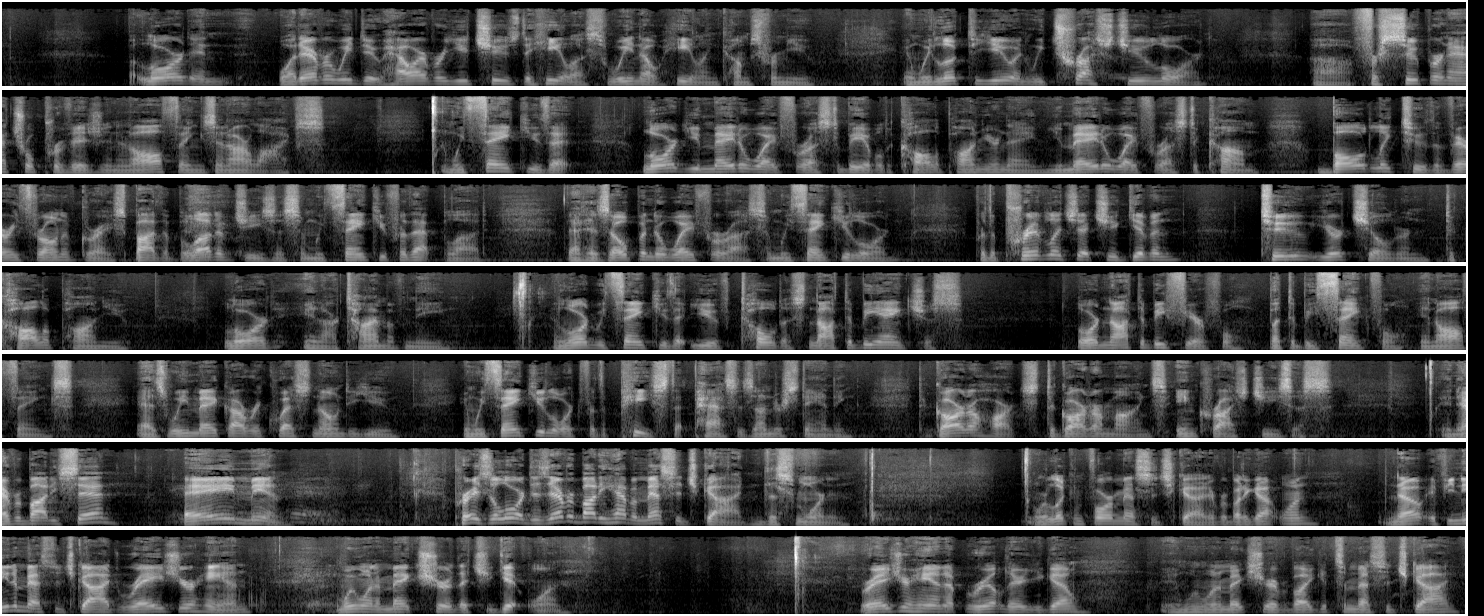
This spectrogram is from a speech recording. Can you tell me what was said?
But Lord, in whatever we do, however you choose to heal us, we know healing comes from you. And we look to you and we trust you, Lord, uh, for supernatural provision in all things in our lives. And we thank you that, Lord, you made a way for us to be able to call upon your name. You made a way for us to come boldly to the very throne of grace by the blood of Jesus. And we thank you for that blood that has opened a way for us. And we thank you, Lord, for the privilege that you've given to your children to call upon you, Lord, in our time of need. And Lord, we thank you that you've told us not to be anxious, Lord, not to be fearful, but to be thankful in all things as we make our requests known to you. And we thank you, Lord, for the peace that passes understanding, to guard our hearts, to guard our minds in Christ Jesus. And everybody said, Amen. Amen. Praise the Lord. Does everybody have a message guide this morning? We're looking for a message guide. Everybody got one? No, if you need a message guide, raise your hand. We want to make sure that you get one. Raise your hand up real. There you go. And we want to make sure everybody gets a message guide.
